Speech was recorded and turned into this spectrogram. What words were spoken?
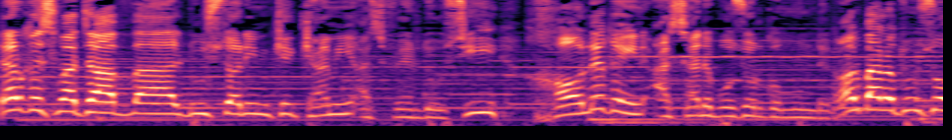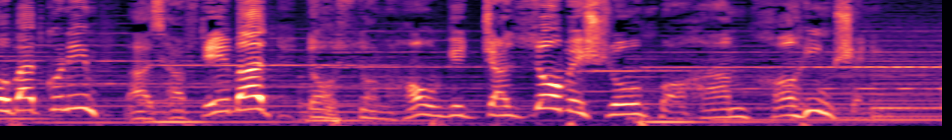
در قسمت اول دوست داریم که کمی از فردوسی خالق این اثر بزرگ و موندگار براتون صحبت کنیم و از هفته بعد داستانهای جذابش رو با هم خواهیم شنید.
